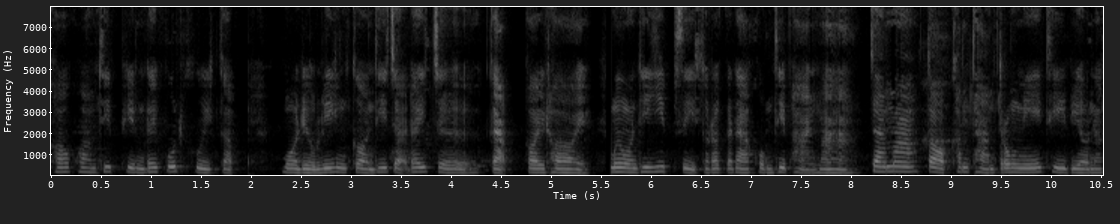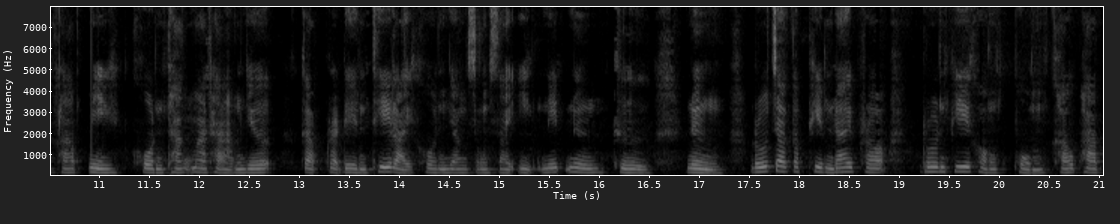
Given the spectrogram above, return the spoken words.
ข้อความที่พิมพ์ได้พูดคุยกับ โมเดลลิ่งก่อนที่จะได้เจอกับทอยทอย เมื่อวันที่ 24 กรกฎาคมที่ผ่านมา จะมาตอบคำถามตรงนี้ทีเดียวนะครับ มีคนทักมาถามเยอะกับประเด็นที่หลายคนยังสงสัยอีกนิดนึงคือ 1. รู้จักกับพิมพ์ได้เพราะรุ่นพี่ของผมเขาพาไป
